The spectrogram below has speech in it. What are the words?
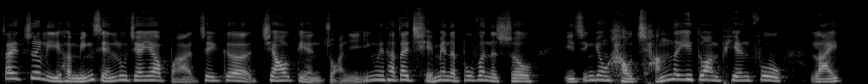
在这里很明显，路加要把这个焦点转移，因为他在前面的部分的时候，已经用好长的一段篇幅来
